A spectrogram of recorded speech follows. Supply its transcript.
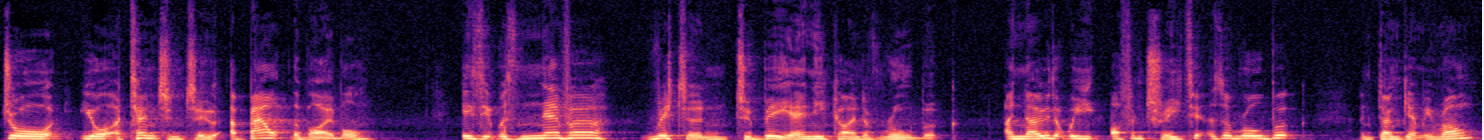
draw your attention to about the Bible is it was never written to be any kind of rule book. I know that we often treat it as a rule book, and don't get me wrong,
